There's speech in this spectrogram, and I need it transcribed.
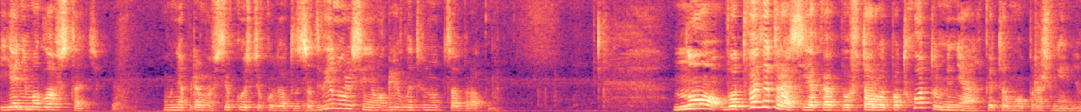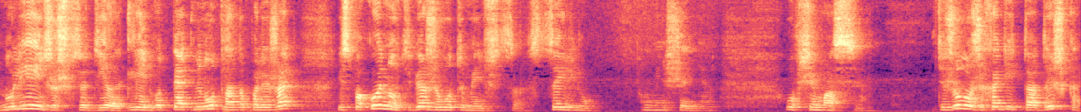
я не могла встать. У меня прямо все кости куда-то задвинулись и не могли выдвинуться обратно. Но вот в этот раз я как бы второй подход у меня к этому упражнению. Ну лень же все делать, лень. Вот 5 минут надо полежать и спокойно у тебя живот уменьшится с целью уменьшения общей массы. Тяжело же ходить-то, одышка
